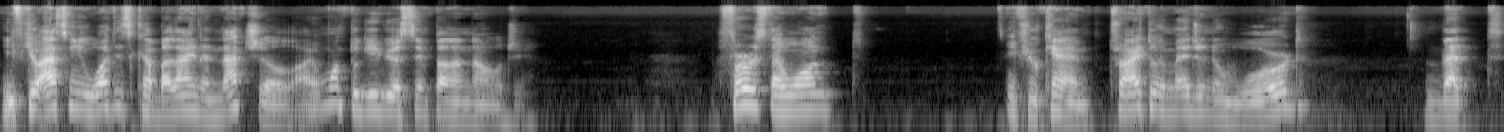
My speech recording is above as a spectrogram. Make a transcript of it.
If you ask me what is Kabbalah in a nutshell, I want to give you a simple analogy. First, I want, if you can, try to imagine a world that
